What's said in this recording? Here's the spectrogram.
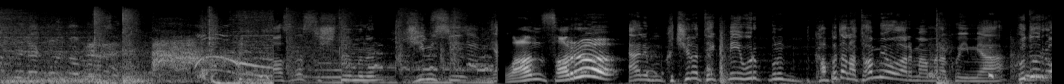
Amına koyduğum. Ağzına sıçtığımının cimisi Lan sarı! yani bu kıçına tekmeyi vurup bunu kapıdan atamıyorlar mı amına koyayım ya? Kudur o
